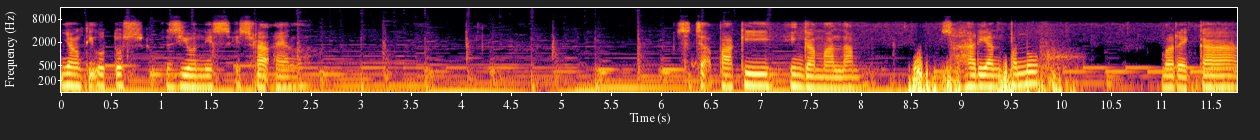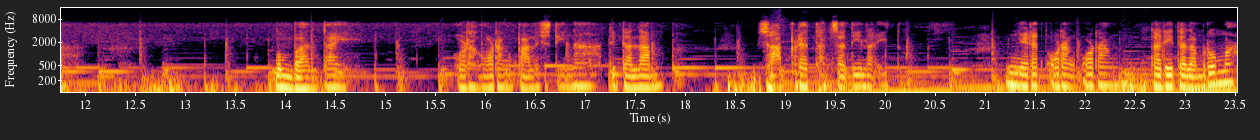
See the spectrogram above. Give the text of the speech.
yang diutus Zionis Israel. Sejak pagi hingga malam seharian penuh mereka membantai orang-orang Palestina di dalam Sabra dan Sadila itu menyeret orang-orang dari dalam rumah,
